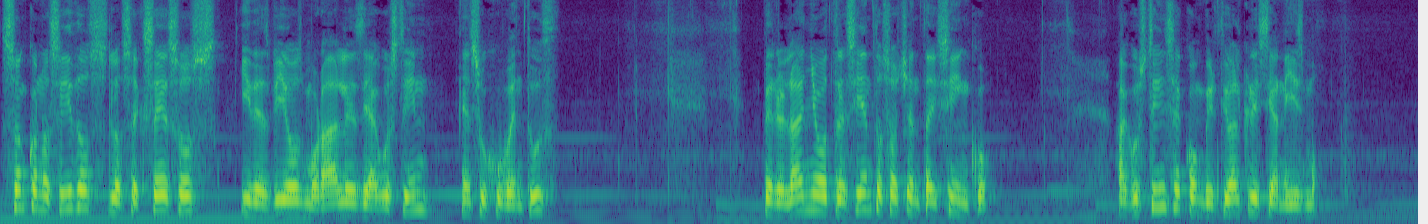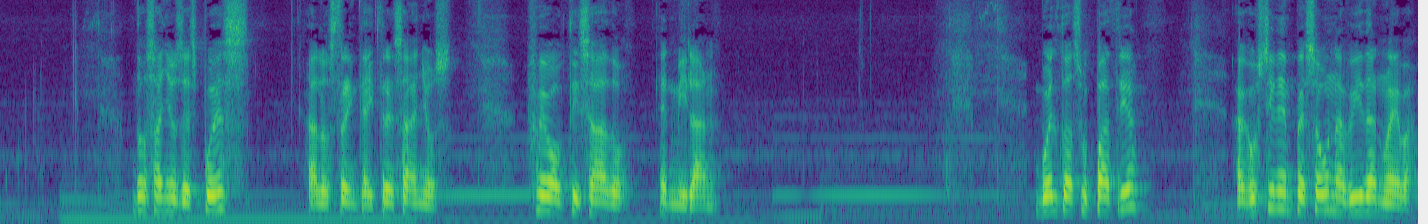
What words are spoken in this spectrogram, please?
Son conocidos los excesos y desvíos morales de Agustín en su juventud. Pero el año 385, Agustín se convirtió al cristianismo Dos años después, a los 33 años, fue bautizado en Milán. Vuelto a su patria, Agustín empezó una vida nueva.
